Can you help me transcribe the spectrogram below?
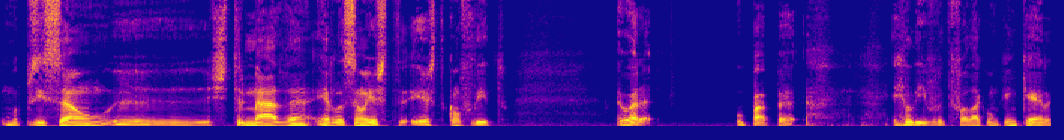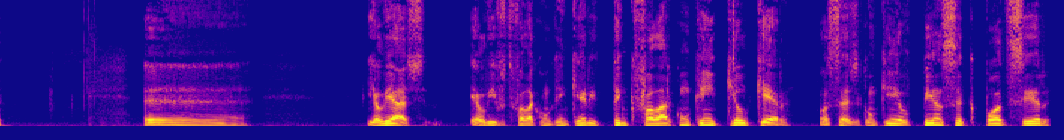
uma posição uh, extremada em relação a este, este conflito. Agora, o Papa é livre de falar com quem quer. Uh, e, aliás, é livre de falar com quem quer e tem que falar com quem é que ele quer. Ou seja, com quem ele pensa que pode ser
